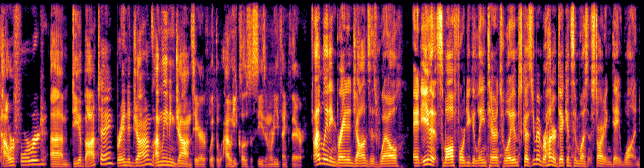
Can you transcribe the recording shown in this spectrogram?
power forward, um, Diabate, Brandon Johns. I'm leaning Johns here with the, how he closed the season. What do you think there? I'm leaning Brandon Johns as well. And even at small forward, you could lean Terrance Williams because you remember Hunter Dickinson wasn't starting day one.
